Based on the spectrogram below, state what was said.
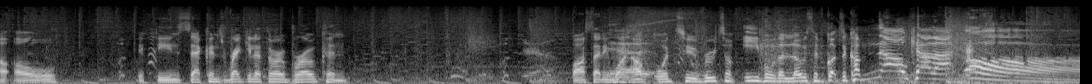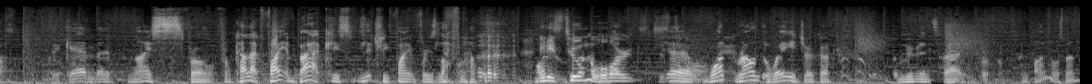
Uh oh. 15 seconds. Regular throw broken. While standing one Yeah. upward two. Root of evil. The lows have got to come now, Kalak. Oh, ah! again, they're nice from from Kalak fighting back. He's literally fighting for his life now. He needs two more. It's just- yeah, oh, one man. round away, Joka. But moving into that grand finals, man.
